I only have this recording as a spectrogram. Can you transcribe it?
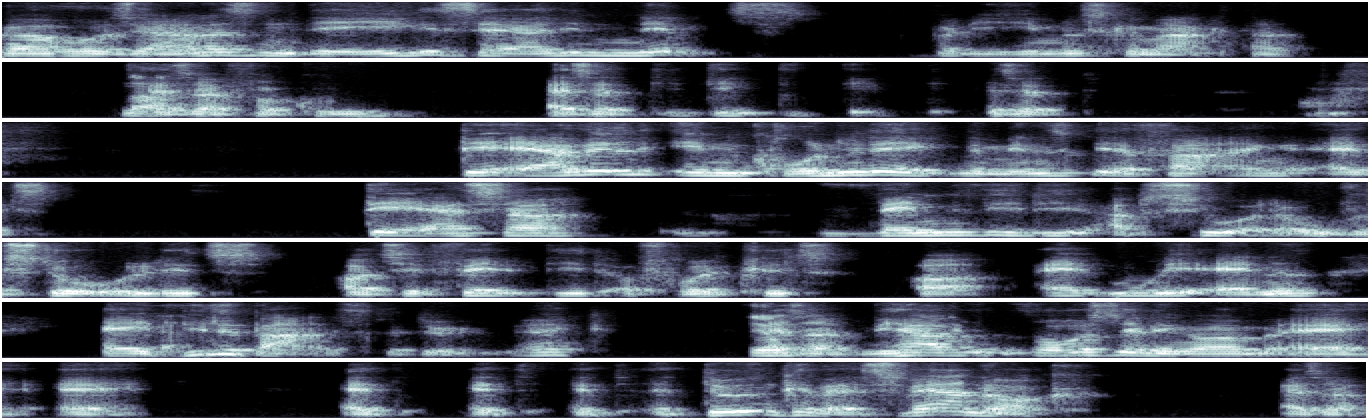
gør H.C. Andersen det ikke særlig nemt for de himmelske magter. Nej. Altså for Gud. Altså, det, det, det, altså, det er vel en grundlæggende menneskelig erfaring, at det er så vanvittigt absurd og uforståeligt og tilfældigt og frygteligt og alt muligt andet, at et ja. lille barn skal dø. Ikke? Altså, vi har en forestilling om, at, at, at, at, at, at døden kan være svær nok, altså,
